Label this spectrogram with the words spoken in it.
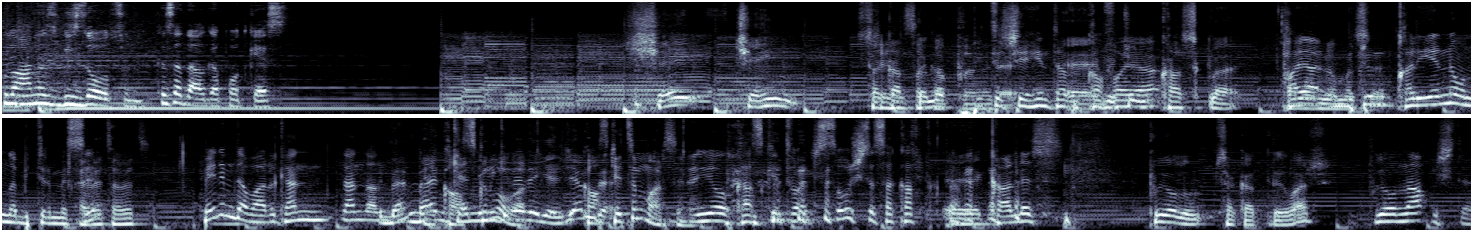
Kulağınız bizde olsun. Kısa Dalga Podcast. Şey Çeh'in sakatlanıp sakatlığı, evet. Peter Şeh'in tabii e, kafaya bütün kaskla hayal, tamamlaması. bütün kariyerini onunla bitirmesi. Evet evet. Benim de var. Kendimden de Ben, ben Kaskın mı var? de geleceğim de. Kasketin var senin. Yok kasket var. İşte o işte sakatlıktan. E, Carles Puyol'un sakatlığı var. Puyol ne yapmıştı?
